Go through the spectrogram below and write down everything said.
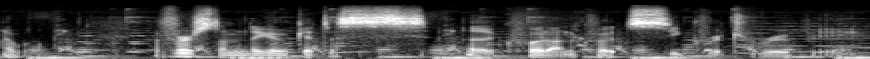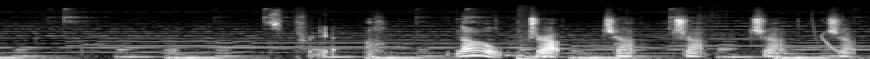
I will. But first, I'm gonna go get the uh, quote-unquote secret rupee. It's pretty, no, drop, drop, drop, drop, drop.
